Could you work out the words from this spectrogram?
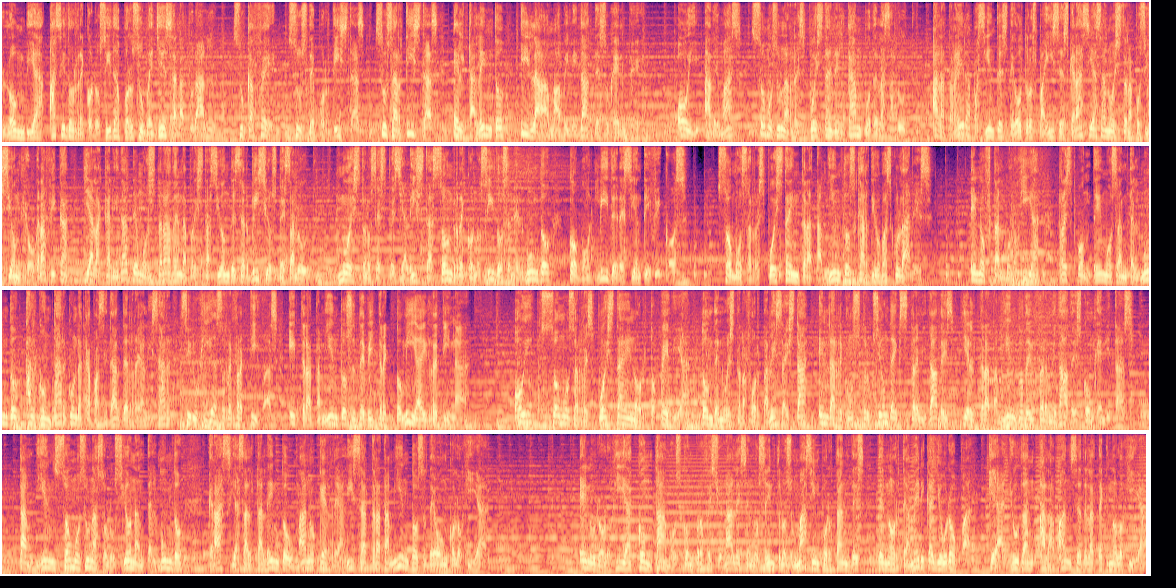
Colombia ha sido reconocida por su belleza natural, su café, sus deportistas, sus artistas, el talento y la amabilidad de su gente. Hoy, además, somos una respuesta en el campo de la salud, al atraer a pacientes de otros países gracias a nuestra posición geográfica y a la calidad demostrada en la prestación de servicios de salud. Nuestros especialistas son reconocidos en el mundo como líderes científicos. Somos respuesta en tratamientos cardiovasculares. En oftalmología, respondemos ante el mundo al contar con la capacidad de realizar cirugías refractivas y tratamientos de vitrectomía y retina. Hoy somos respuesta en ortopedia, donde nuestra fortaleza está en la reconstrucción de extremidades y el tratamiento de enfermedades congénitas. También somos una solución ante el mundo gracias al talento humano que realiza tratamientos de oncología. En urología contamos con profesionales en los centros más importantes de Norteamérica y Europa que ayudan al avance de la tecnología.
